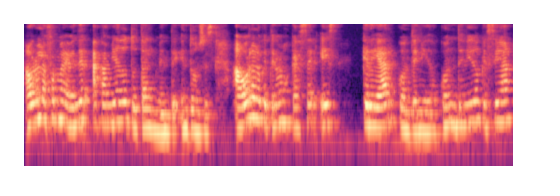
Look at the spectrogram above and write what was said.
Ahora la forma de vender ha cambiado totalmente. Entonces, ahora lo que tenemos que hacer es crear contenido, contenido que sea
